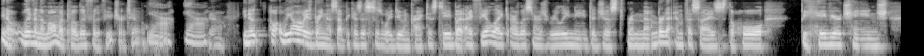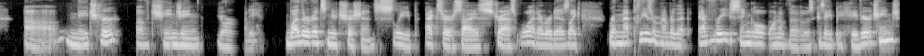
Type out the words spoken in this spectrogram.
you know live in the moment but live for the future too yeah yeah yeah you know uh, we always bring this up because this is what we do in practice t but i feel like our listeners really need to just remember to emphasize the whole behavior change uh, nature of changing your body, whether it's nutrition, sleep, exercise, stress, whatever it is. Like, rem- please remember that every single one of those is a behavior change.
